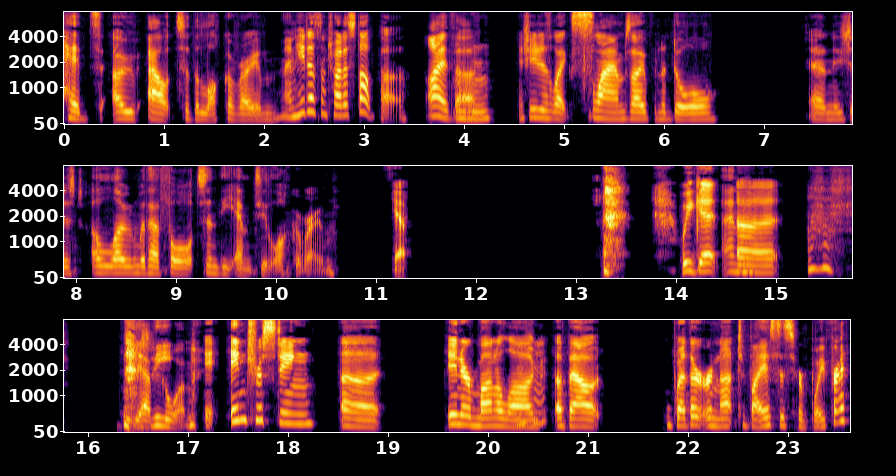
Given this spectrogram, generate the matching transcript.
heads o- out to the locker room, and he doesn't try to stop her either. Mhm. And she just like slams open a door and is just alone with her thoughts in the empty locker room. Yep. we get And- uh yeah, The- go on. i- interesting uh inner monolog Mhm. about whether or not Tobias is her boyfriend.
